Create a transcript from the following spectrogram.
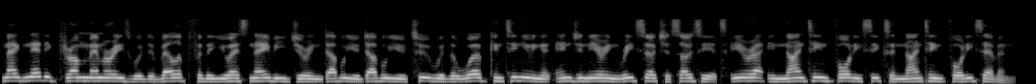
Magnetic drum memories were developed for the U.S. Navy during WW2 with the work continuing at Engineering Research Associates ERA in 1946 and 1947.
